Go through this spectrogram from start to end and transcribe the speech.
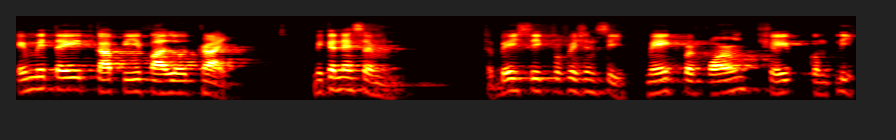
imitate, copy, follow, try. Mechanism, the basic proficiency, make, perform, shape, complete.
